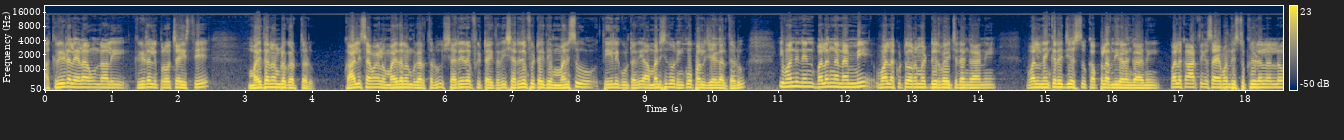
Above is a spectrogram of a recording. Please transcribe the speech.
ఆ క్రీడలు ఎలా ఉండాలి? క్రీడల్ని ప్రోత్సహిస్తే మైదానంలో గడుపుతాడు. ఖాళీ సమయంలో మైదానం కడతాడు శరీరం ఫిట్ అవుతుంది. శరీరం ఫిట్ అయితే మనసు తేలిగా ఉంటుంది. ఆ మనిషితో ఇంకో పనులు చేయగలుగుతాడు. ఇవన్నీ నేను బలంగా నమ్మి వాళ్ళకు టోర్నమెంట్ నిర్వహించడం కానీ వాళ్ళని ఎంకరేజ్ చేస్తూ కప్పులు అందియడం కానీ వాళ్ళకు ఆర్థిక సాయం అందిస్తూ క్రీడలలో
